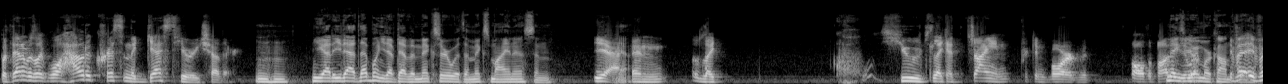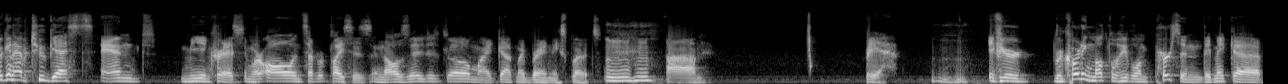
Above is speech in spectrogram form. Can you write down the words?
But then it was like, well, how do Chris and the guest hear each other? You got at that point you'd have to have a mixer with a mix minus and Yeah, Yeah. and like huge, like a giant freaking board with all the buttons. Makes it way more complicated. if we're gonna have two guests and me and Chris, and we're all in separate places, and all it just oh my god, my brain explodes. Mm-hmm. Um, but yeah, Mm-hmm. if you're recording multiple people in person, they make a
